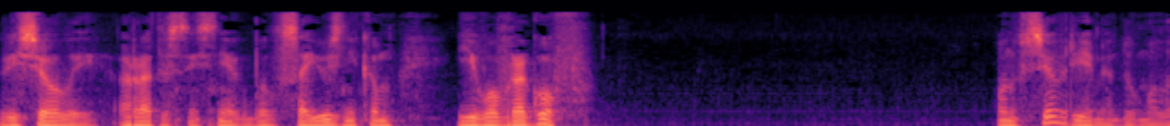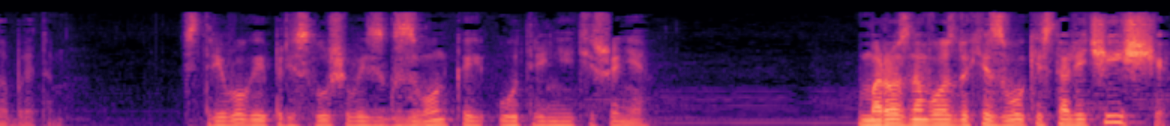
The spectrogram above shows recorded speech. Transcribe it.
Веселый, радостный снег был союзником его врагов. Он все время думал об этом, с тревогой прислушиваясь к звонкой утренней тишине. В морозном воздухе звуки стали чище.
